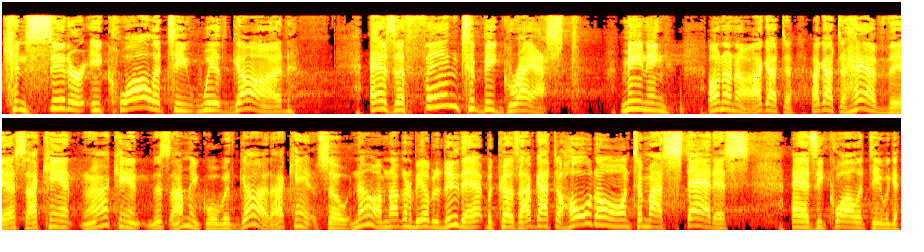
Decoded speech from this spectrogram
consider equality with God as a thing to be grasped. Meaning, oh no, no, I got to, I got to have this. I can't, I can't, this, I'm equal with God. I can't, so no, I'm not going to be able to do that because I've got to hold on to my status as equality with God.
